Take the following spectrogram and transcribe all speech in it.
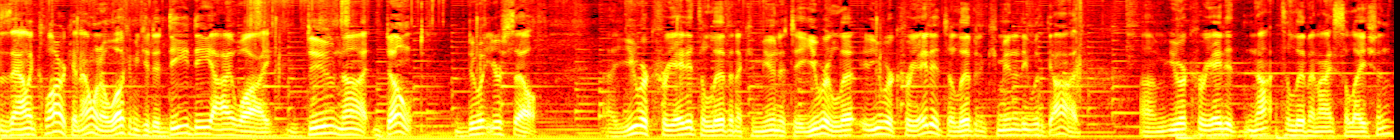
is Alan Clark, and I want to welcome you to DDIY. Do not, don't do it yourself. Uh, you were created to live in a community. You were, li- you were created to live in community with God. Um, you were created not to live in isolation,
